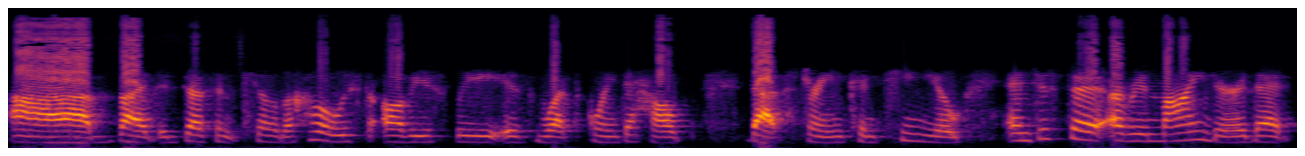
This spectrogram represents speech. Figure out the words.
uh, but it doesn't kill the host, obviously, is what's going to help that strain continue. And just a, a reminder that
